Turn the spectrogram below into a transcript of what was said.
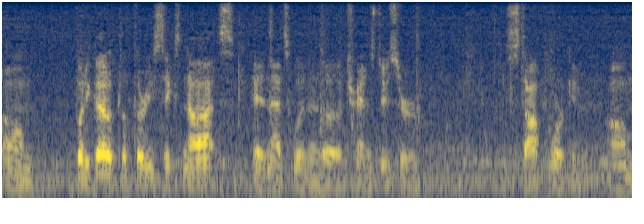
Um, but it got up to 36 knots, and that's when the transducer stopped working. Um,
